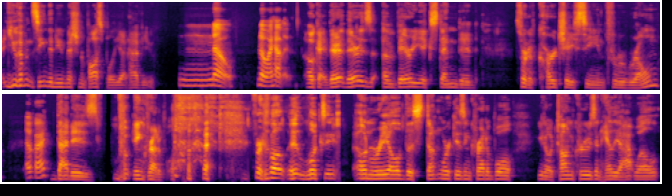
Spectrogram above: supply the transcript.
you haven't seen the new Mission Impossible yet, have you? no, no, I haven't. Okay, there there is a very extended sort of car chase scene through Rome Okay. that is incredible. First of all, it looks unreal. The stunt work is incredible. You know, Tom Cruise and Hayley Atwell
